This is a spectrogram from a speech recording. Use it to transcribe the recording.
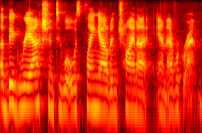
a big reaction to what was playing out in China and Evergrande?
